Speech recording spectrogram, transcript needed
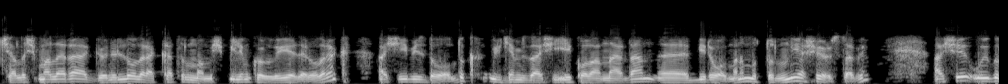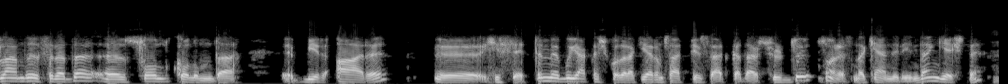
çalışmalara gönüllü olarak katılmamış bilim kurulu üyeleri olarak aşıyı biz de olduk. Ülkemizde aşıyı ilk olanlardan e, biri olmanın mutluluğunu yaşıyoruz tabii. Aşı uygulandığı sırada e, sol kolumda e, bir ağrı e, hissettim ve bu yaklaşık olarak yarım saat bir saat kadar sürdü. Sonrasında kendiliğinden geçti. Hı.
